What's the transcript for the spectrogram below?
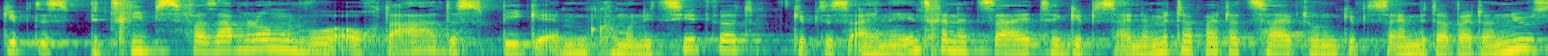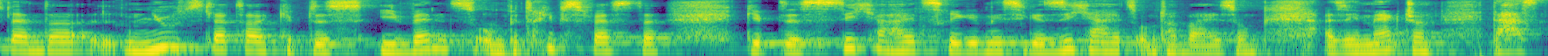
Gibt es Betriebsversammlungen, wo auch da das BGM kommuniziert wird? Gibt es eine Internetseite? Gibt es eine Mitarbeiterzeitung? Gibt es einen Mitarbeiter-Newsletter? Newsletter? Gibt es Events und Betriebsfeste? Gibt es sicherheitsregelmäßige Sicherheitsunterweisung? Also ihr merkt schon, da ist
